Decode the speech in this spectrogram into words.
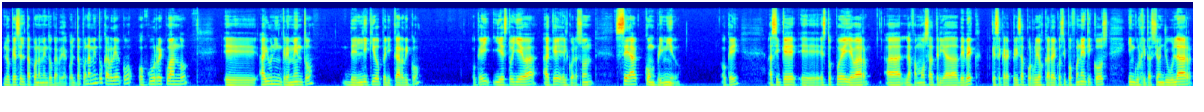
lo que es el taponamiento cardíaco. El taponamiento cardíaco ocurre cuando eh, hay un incremento del líquido pericárdico, ¿ok? Y esto lleva a que el corazón sea comprimido, ¿ok? Así que eh, esto puede llevar a la famosa triada de Beck, que se caracteriza por ruidos cardíacos hipofonéticos, ingurgitación yugular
